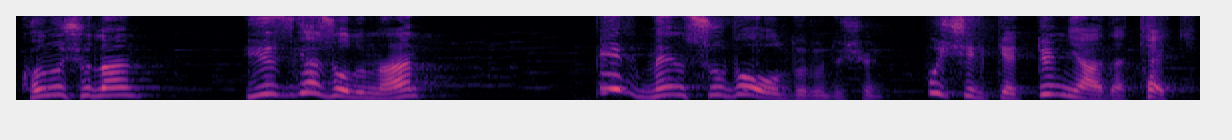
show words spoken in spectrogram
konuşulan, yüz göz olunan bir mensubu olduğunu düşün. Bu şirket dünyada tek.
